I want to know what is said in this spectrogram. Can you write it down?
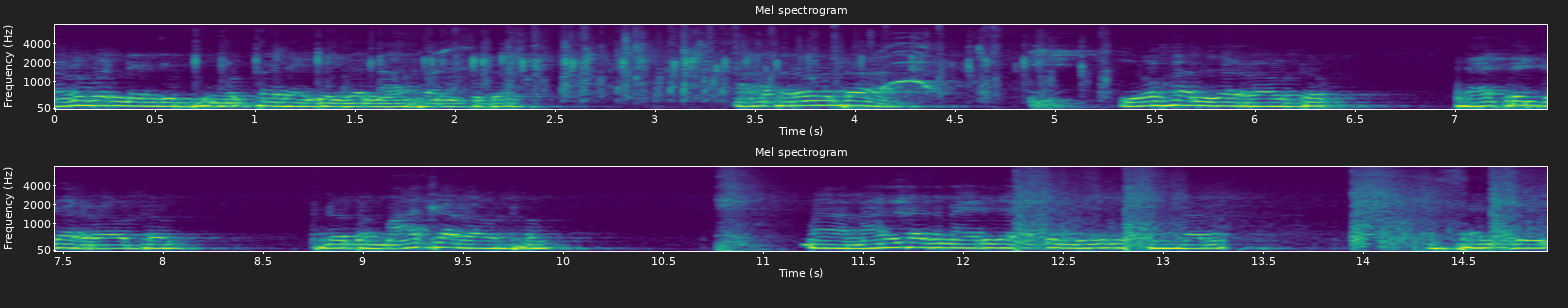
నడవండి అని చెప్పి ముత్తాల వెంకయ్య గారిని ఆహ్వానించడం. ఆ తర్వాత యోహాన్ గారు రావటం ప్యాట్రిక్ గారు రావటం తర్వాత మాకా రావటం మా నాగరాజ నాయుడు గారు అయితే ముందు నుంచి ఉన్నారు సంజయ్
